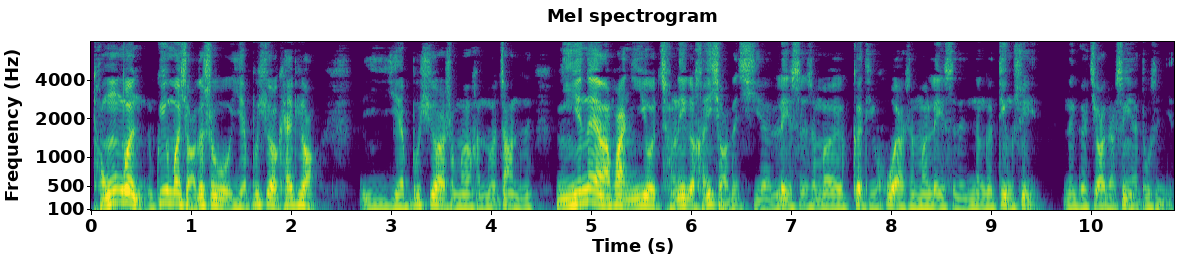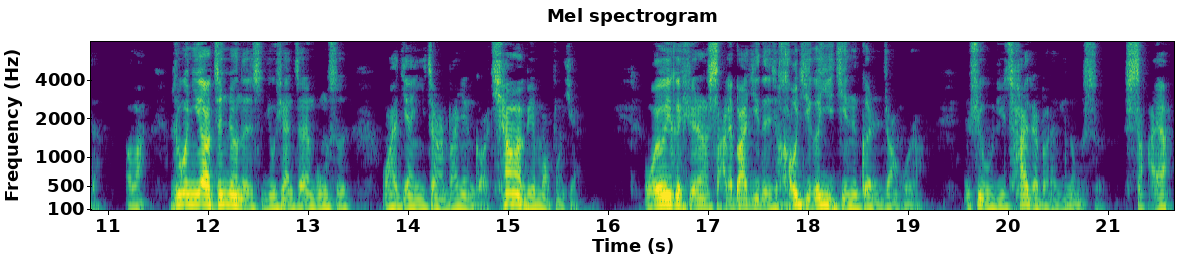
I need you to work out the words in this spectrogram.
同问规模小的时候也不需要开票，也不需要什么很多账子。你那样的话，你又成了一个很小的企业，类似什么个体户啊，什么类似的那个定税，那个交点，剩下都是你的，好吧？如果你要真正的有限责任公司，我还建议正儿八经搞，千万别冒风险。我有一个学生傻里吧唧的好几个亿进入个人账户上，税务局差一点把他给弄死，傻呀！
